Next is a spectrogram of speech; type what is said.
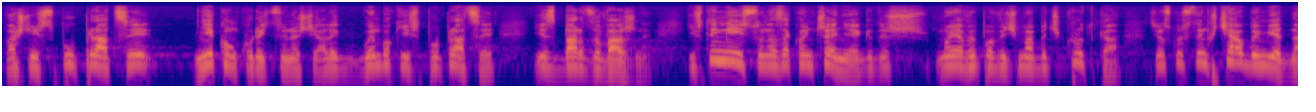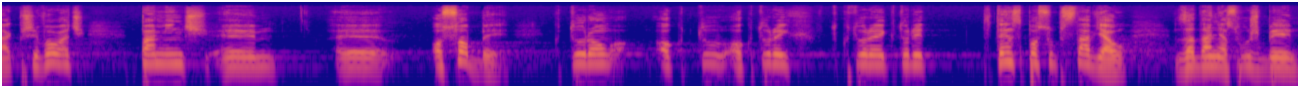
właśnie współpracy nie konkurencyjności, ale głębokiej współpracy jest bardzo ważny. I w tym miejscu na zakończenie, gdyż moja wypowiedź ma być krótka, w związku z tym chciałbym jednak przywołać pamięć y, y, osoby, którą, o, o których, które, który w ten sposób stawiał zadania służby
